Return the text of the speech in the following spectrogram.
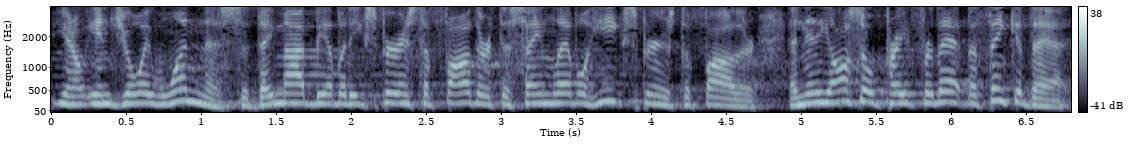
you know, enjoy oneness, that they might be able to experience the Father at the same level he experienced the Father. And then he also prayed for that. But think of that.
